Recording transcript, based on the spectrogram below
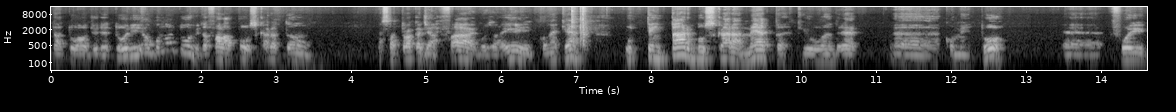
da atual diretoria alguma dúvida. Falar, pô, os caras estão. Essa troca de afagos aí, como é que é? O tentar buscar a meta que o André uh, comentou uh, foi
